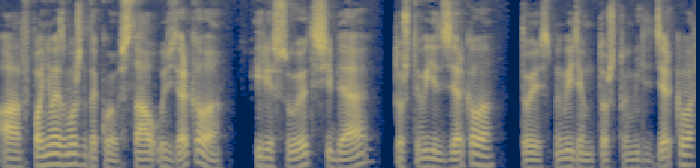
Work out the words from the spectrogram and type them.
А вполне возможно такое. Встал у зеркала и рисует себя, то, что видит зеркало. То есть мы видим то, что он видит зеркало.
